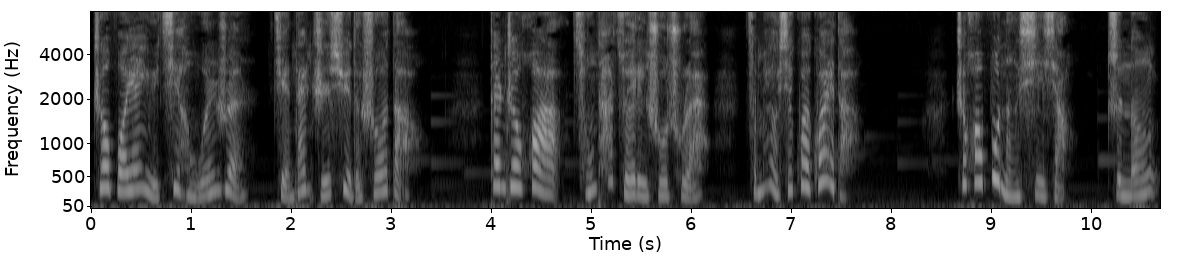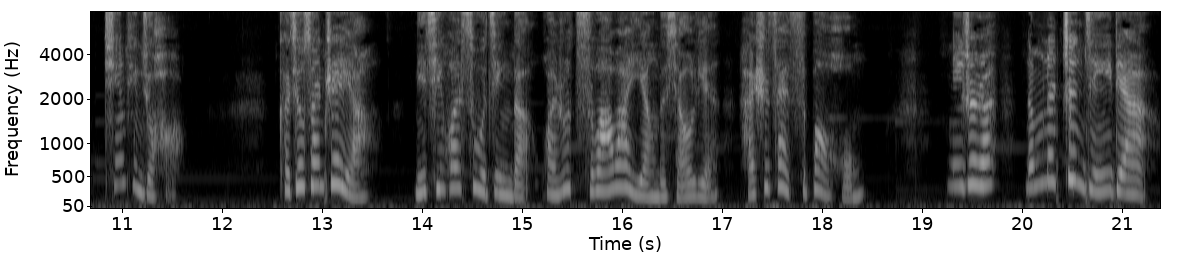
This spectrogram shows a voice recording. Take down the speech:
周伯言语气很温润，简单直叙的说道，但这话从他嘴里说出来，怎么有些怪怪的？这话不能细想，只能听听就好。可就算这样，倪清欢素净的宛如瓷娃娃一样的小脸还是再次爆红。你这人能不能正经一点？啊？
